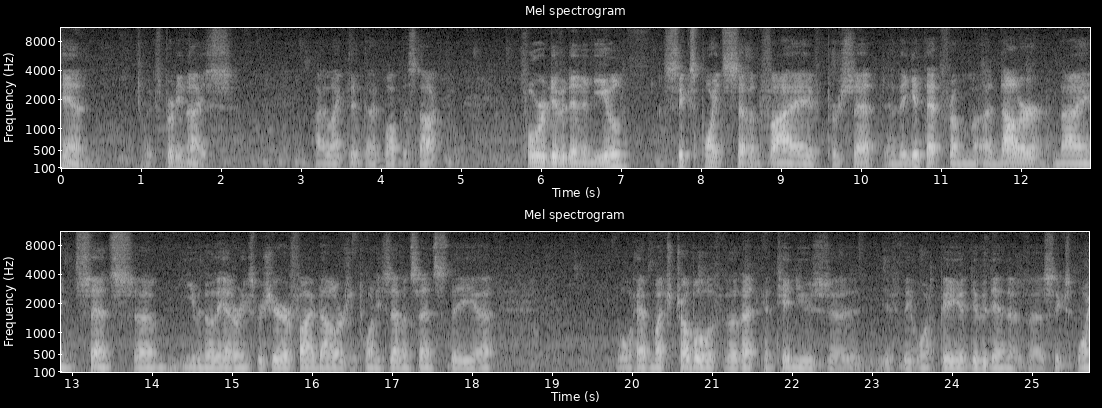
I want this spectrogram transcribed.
looks pretty nice. I liked it. I bought the stock. Forward dividend and yield 6.75 percent, and they get that from a dollar nine cents. Um, even though they had earnings per share of five dollars and twenty-seven cents, they uh, won't have much trouble if uh, that continues. Uh, if they want to pay a dividend of 6.79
